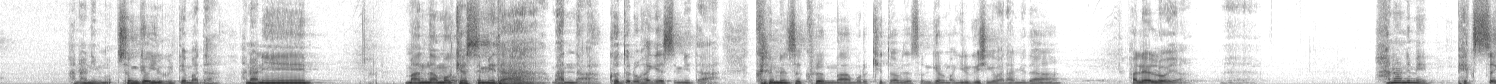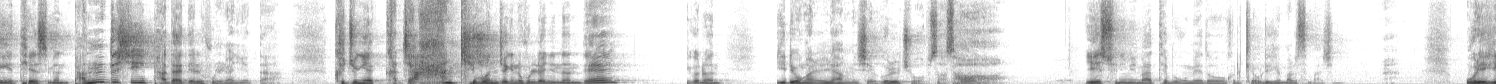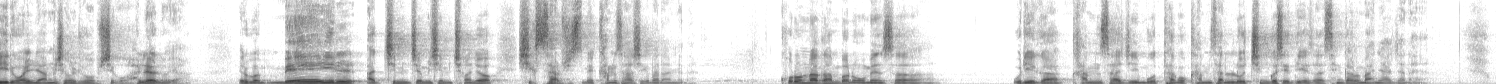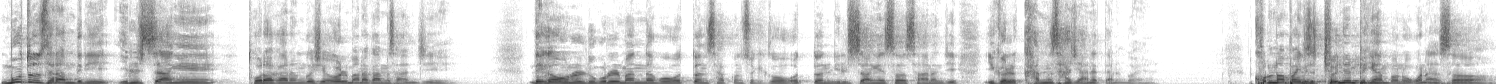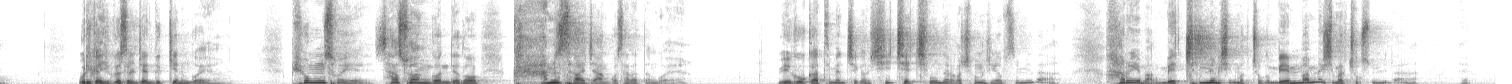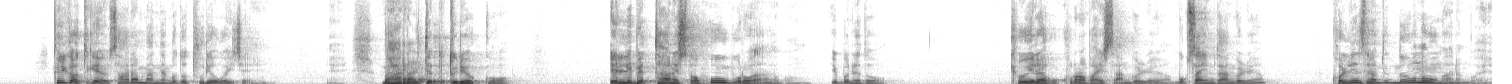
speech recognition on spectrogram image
하나님은 성경 읽을 때마다 하나님 만나 먹겠습니다. 만나 걷도록 하겠습니다. 그러면서 그런 마음으로 기도하면서 성경을 막 읽으시기 바랍니다. 할렐루야. 예. 하나님의 백성이 되었으면 반드시 받아야 될 훈련이 있다 그 중에 가장 기본적인 훈련이 있는데 이거는 일용할 양식을 주옵소서. 예수님이 마태복음에도 그렇게 우리에게 말씀하십니다 우리에게 일용할 양식을 주옵시고 할렐루야. 여러분 매일 아침 점심 저녁 식사할 수 있으면 감사하시기 바랍니다. 코로나가 한번 오면서 우리가 감사하지 못하고 감사를 놓친 것에 대해서 생각을 많이 하잖아요. 모든 사람들이 일상에 돌아가는 것이 얼마나 감사한지. 내가 오늘 누구를 만나고 어떤 사건 속에 있고 어떤 일상에서 사는지 이걸 감사하지 않았다는 거예요. 코로나 바이러스 전염병이 한번 오고 나서 우리가 이것을 이제 느끼는 거예요. 평소에 사소한 건데도 감사하지 않고 살았던 거예요. 외국 같으면 지금 시체 치우느라고 정신이 없습니다. 하루에 막 몇 천 명씩 막 죽고 몇만 명씩 막 죽습니다. 예. 그러니까 어떻게 해요? 사람 만난 것도 두려워 이제. 예. 말할 때도 두렵고 엘리베이터 안에서도 호흡으로 하고 이번에도 교회라고 코로나 바이러스 안 걸려요? 목사님도 안 걸려요? 걸린 사람들이 너무너무 많은 거예요.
